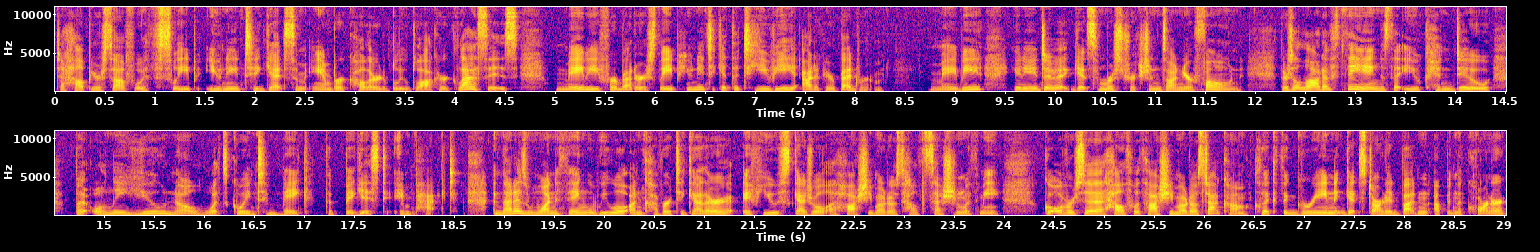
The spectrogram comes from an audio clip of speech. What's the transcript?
to help yourself with sleep, you need to get some amber colored blue blocker glasses. Maybe for better sleep, you need to get the TV out of your bedroom. Maybe you need to get some restrictions on your phone. There's a lot of things that you can do, but only you know what's going to make the biggest impact. And that is one thing we will uncover together if you schedule a Hashimoto's health session with me. Go over to healthwithhashimotos.com, click the green Get Started button up in the corner,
